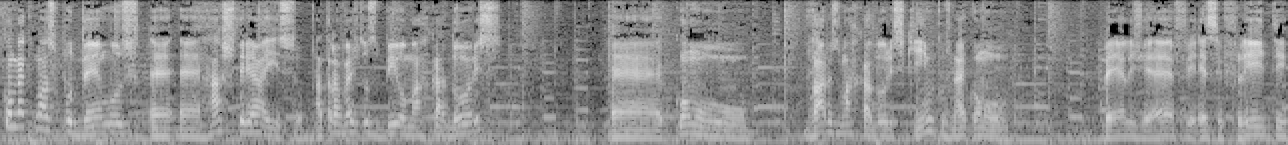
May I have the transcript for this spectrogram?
Como é que nós podemos é, é rastrear isso? Através dos biomarcadores, é, como vários marcadores químicos, né? Como PLGF, esse FLIT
